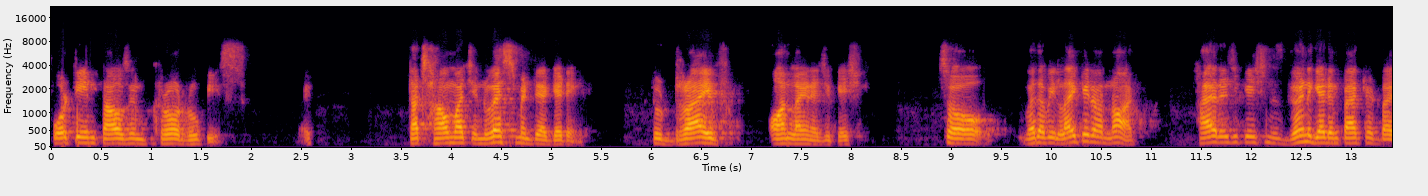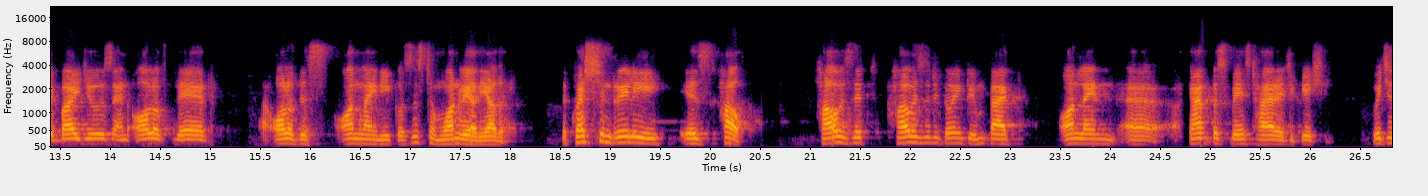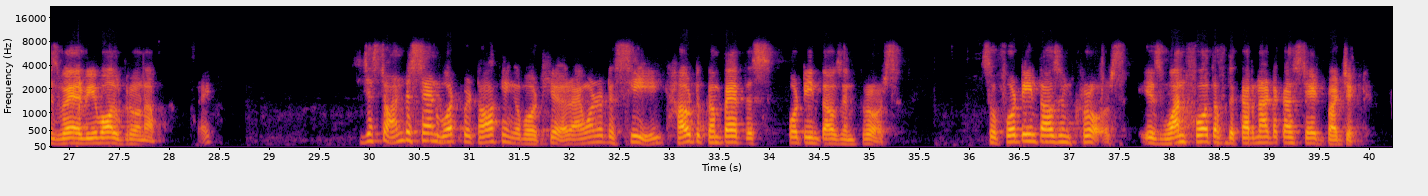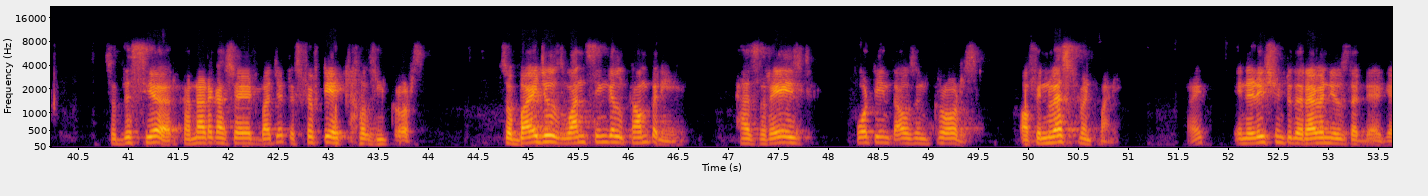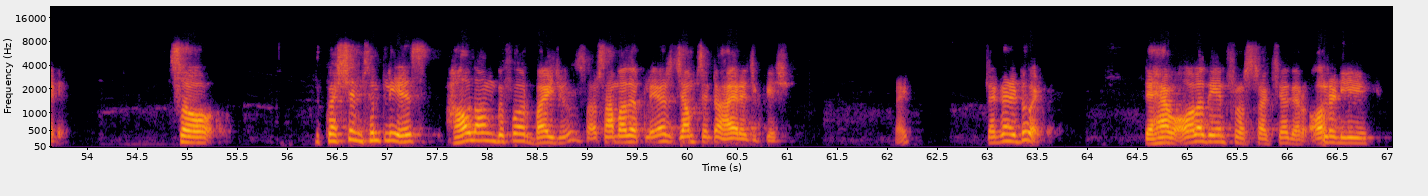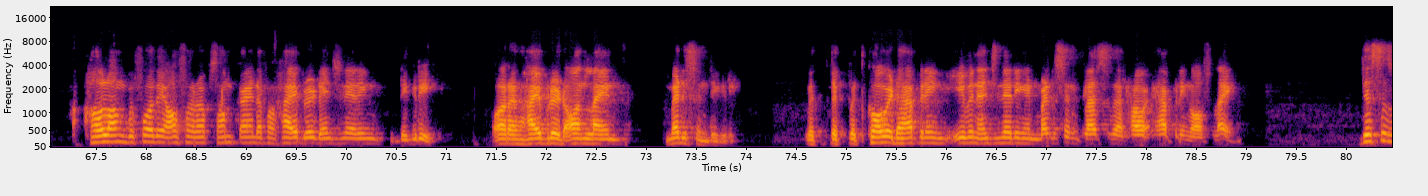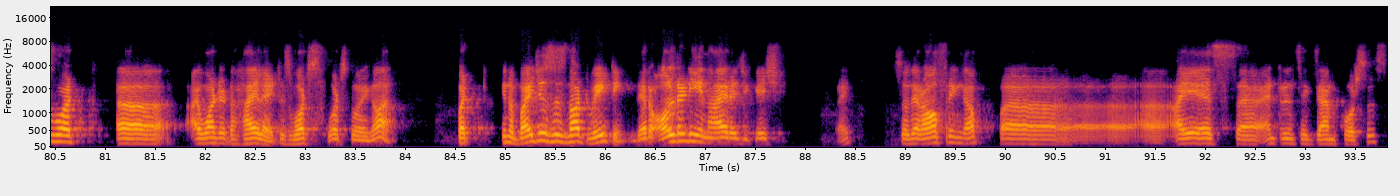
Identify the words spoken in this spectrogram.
14,000 crore rupees, right? That's how much investment they're getting to drive online education. So whether we like it or not, higher education is going to get impacted by Byju's and all of their, all of this online ecosystem one way or the other. The question really is how? How is it, how is it going to impact online uh, campus-based higher education, which is where we've all grown up, right? Just to understand what we're talking about here, I wanted to see how to compare this 14,000 crores. So 14,000 crores is one fourth of the Karnataka state budget. So this year, Karnataka state budget is 58,000 crores. So Byju's one single company has raised 14,000 crores of investment money, right? In addition to the revenues that they're getting. So the question simply is, how long before Byju's or some other players jumps into higher education, right? They're going to do it. They have all of the infrastructure. They're already, how long before they offer up some kind of a hybrid engineering degree or a hybrid online medicine degree? With, the, with COVID happening, even engineering and medicine classes are happening offline. This is what uh, I wanted to highlight is what's, what's going on. But you know, Byju's is not waiting. They're already in higher education, right? So they're offering up uh, uh, IAS uh, entrance exam courses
